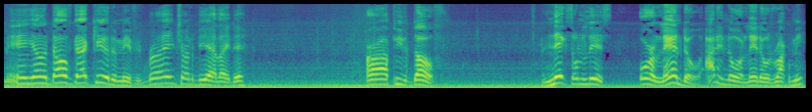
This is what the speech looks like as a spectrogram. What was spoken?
Man, Young Dolph got killed in Memphis, bro. I ain't trying to be out like that. R.I.P. to Dolph. Next on the list, Orlando. I didn't know Orlando was rocking me.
